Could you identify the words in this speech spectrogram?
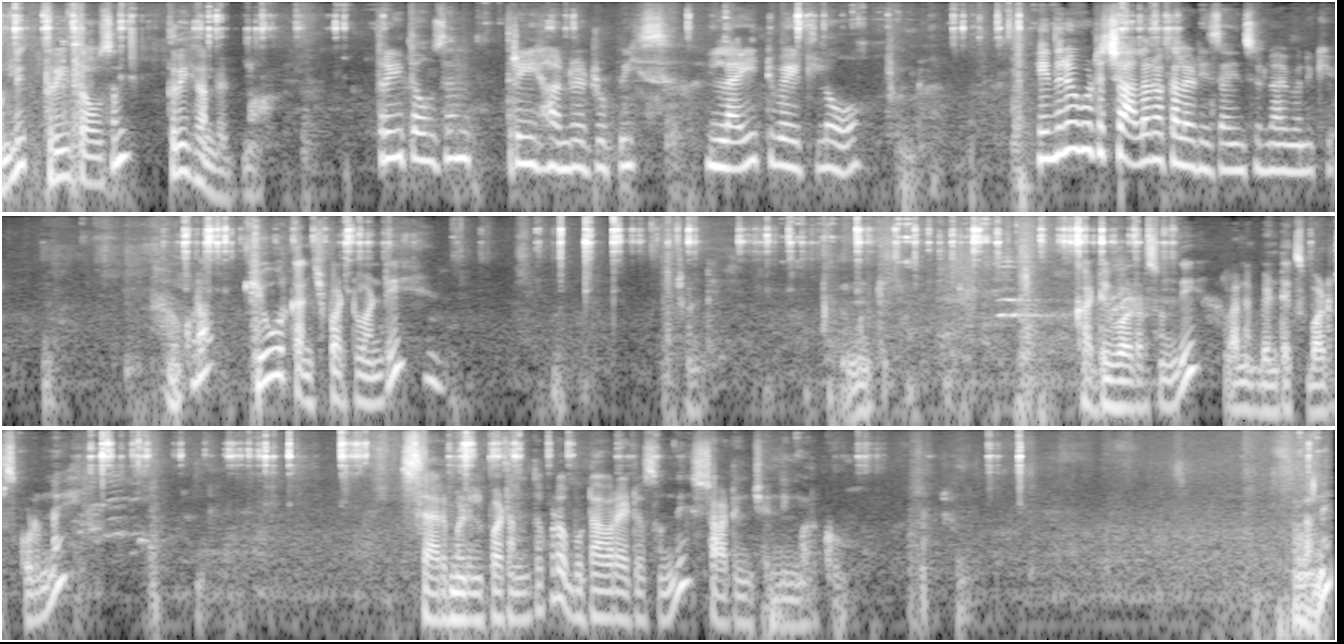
only three thousand three hundred మా. Three thousand three hundred rupees light వెయిట్లో ఇందులో కూడా చాలా రకాల డిజైన్స్ ఉన్నాయి మనకి. కూడా ప్యూర్ కంచిపట్టు అండి. చూడండి మనకి కడ్డీ బార్డర్స్ ఉంది. అలానే బెంటెక్స్ బార్డర్స్ కూడా ఉన్నాయి. శారీ మిడిల్ పార్ట్ అంతా కూడా బుటా వెరైటీస్ ఉంది. స్టార్టింగ్ ఎండింగ్ వరకు. అలానే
